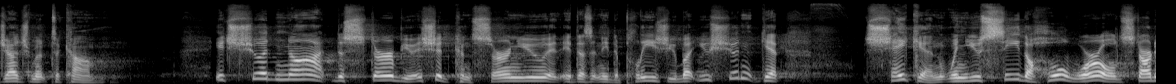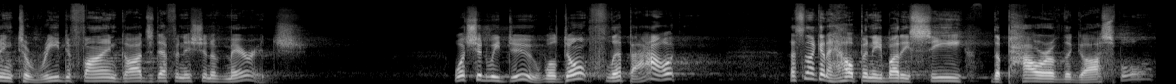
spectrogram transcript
judgment to come. It should not disturb you. It should concern you. It, it, doesn't need to please you, but you shouldn't get shaken when you see the whole world starting to redefine God's definition of marriage. What should we do? Well, don't flip out. That's not going to help anybody see the power of the gospel.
